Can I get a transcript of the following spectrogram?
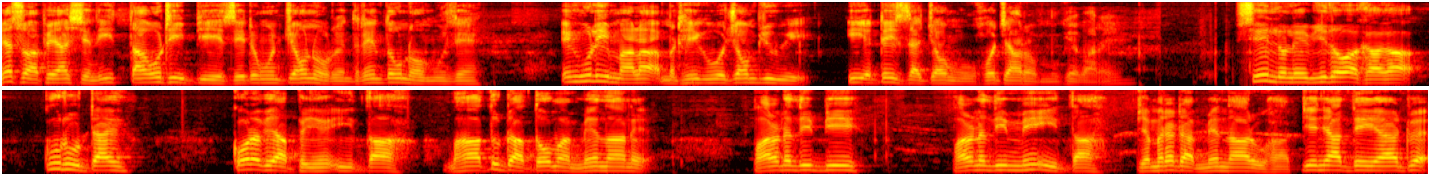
ြတ်စွာဘုရားရှင်သည်တာဝတိပြေဇေတဝန်ကျောင်းတော်တွင်တရင်သုံးတော်မူစဉ်အင်္ဂုလိမာလမထေရကိုအကြောင်းပြု၍ဤအတိတ်ဇတ်ကြောင်းကိုဟောကြားတော်မူခဲ့ပါတယ်။ရှေးလွန်လည်ပြီးသောအခါကကုရုတိုင်းကောရဗျဘယင်ဤသားမဟာတုတ္တသောမမင်းသားနှင့်ဗာရဏသီပြည်ဗာရဏသီမင်းဤသားဗျမရတ္တမင်းသားတို့ဟာပညာသင်ရန်အတွက်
